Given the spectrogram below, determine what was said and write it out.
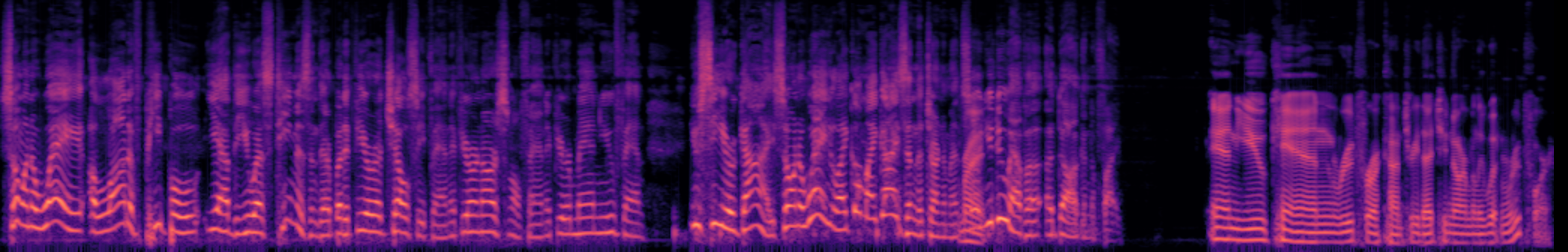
So in a way, a lot of people, yeah, the U.S. team isn't there, but if you're a Chelsea fan, if you're an Arsenal fan, if you're a Man U fan, you see your guy. So in a way, you're like, oh, my guy's in the tournament. So you do have a, a dog in the fight. And you can root for a country that you normally wouldn't root for.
